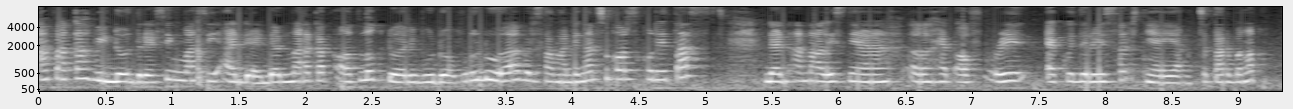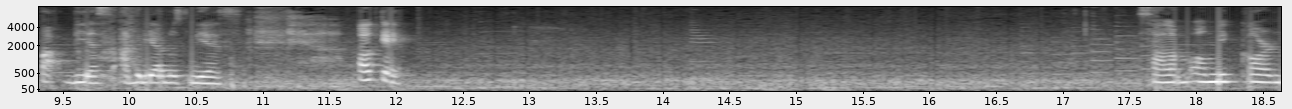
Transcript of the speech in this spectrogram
apakah window dressing masih ada dan market outlook 2022 bersama dengan skor sekuritas dan analisnya uh, head of re equity researchnya yang cetar banget Pak Bias Adrianus Bias. Oke. Okay. Salam Omicron.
